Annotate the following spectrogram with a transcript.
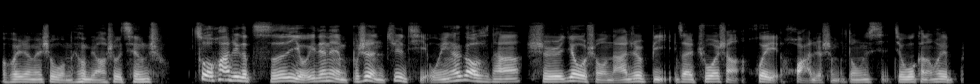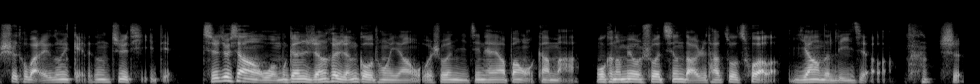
我会认为是我没有描述清楚。作画这个词有一点点不是很具体，我应该告诉他是右手拿着笔在桌上会画着什么东西，就我可能会试图把这个东西给的更具体一点。其实就像我们跟人和人沟通一样，我说你今天要帮我干嘛，我可能没有说清，导致他做错了一样的理解了，是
